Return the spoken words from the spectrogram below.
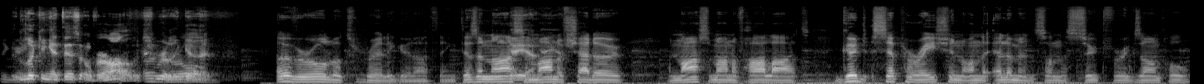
looking at this overall, it looks really good. Overall, looks really good. I think there's a nice Yeah, yeah. amount of shadow, a nice amount of highlight, good separation on the elements on the suit, for example.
